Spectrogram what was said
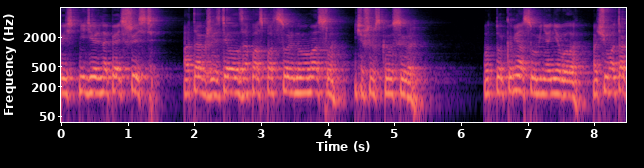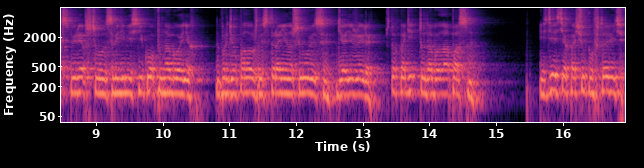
то есть недель на 5-6, а также сделал запас подсоленного масла и чеширского сыра. Вот только мяса у меня не было, а чума так свирепствовала среди мясников и на бойнях на противоположной стороне нашей улицы, где они жили, что ходить туда было опасно. И здесь я хочу повторить,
